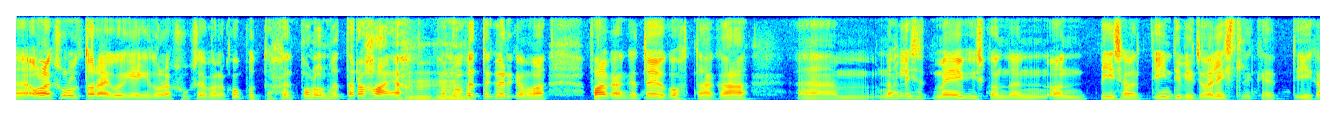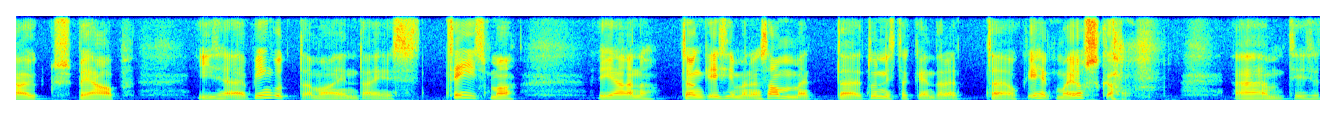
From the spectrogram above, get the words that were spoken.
äh, oleks hullult tore, kui keegi tuleks ukse peale koputama, et palun võta raha ja mm -hmm. palun võta kõrgema palgaga töökohta, aga ähm, noh, lihtsalt meie ühiskond on, on piisavalt individualistlik, et igaüks peab ise pingutama, enda eest seisma ja noh, see ongi esimene samm, et äh, tunnistage endale, et äh, okei okay,, et ma ei oska ähm,. siis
